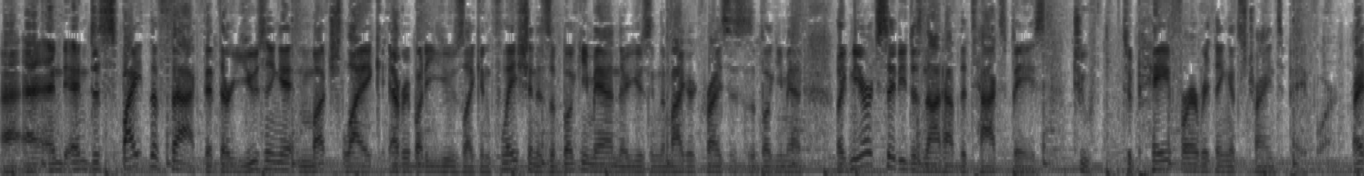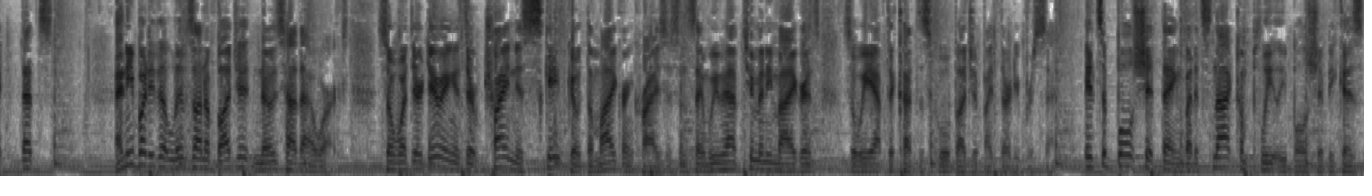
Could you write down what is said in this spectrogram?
Uh, and and despite the fact that they're using it much like everybody used like inflation as a boogeyman, they're using the migrant crisis as a boogeyman. Like New York City does not have the tax base to to pay for everything it's trying to pay for. Right? That's Anybody that lives on a budget knows how that works. So what they're doing is they're trying to scapegoat the migrant crisis and saying we have too many migrants, so we have to cut the school budget by 30%. It's a bullshit thing, but it's not completely bullshit because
